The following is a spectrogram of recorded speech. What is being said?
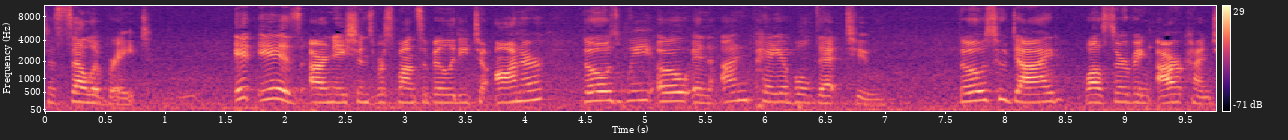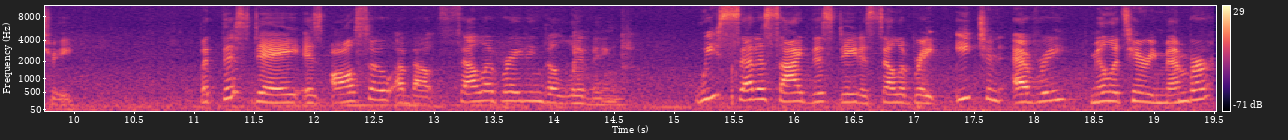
to celebrate. It is our nation's responsibility to honor those we owe an unpayable debt to, those who died while serving our country. But this day is also about celebrating the living. We set aside this day to celebrate each and every military member,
